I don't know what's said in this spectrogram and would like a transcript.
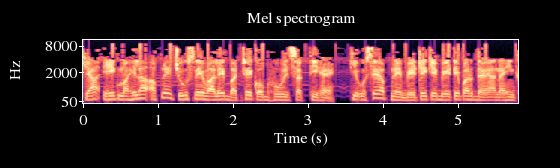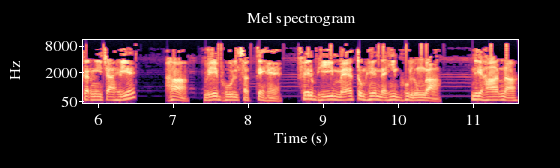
क्या एक महिला अपने चूसने वाले बच्चे को भूल सकती है, कि उसे अपने बेटे के बेटे पर दया नहीं करनी चाहिए? हाँ वे भूल सकते हैं, फिर भी मैं तुम्हें नहीं भूलूँगा। निहारना,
